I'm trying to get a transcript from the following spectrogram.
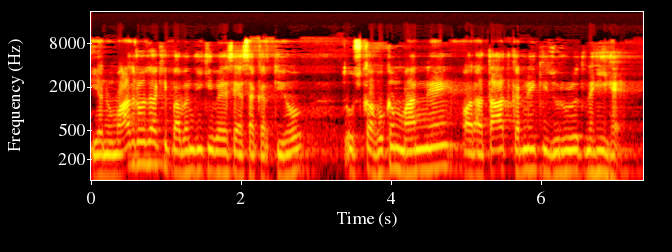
یا نماز روزہ کی پابندی کی وجہ سے ایسا کرتی ہو تو اس کا حکم ماننے اور اطاعت کرنے کی ضرورت نہیں ہے۔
